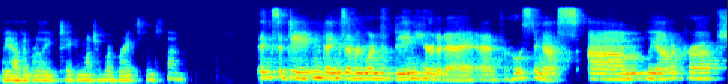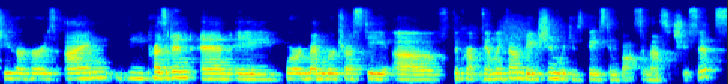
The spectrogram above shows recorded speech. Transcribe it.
we haven't really taken much of a break since then. Thanks, Idit, and thanks everyone for being here today and for hosting us. Um, Liana Krupp, she, her, hers. I'm the president and a board member trustee of the Krupp Family Foundation, which is based in Boston, Massachusetts,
